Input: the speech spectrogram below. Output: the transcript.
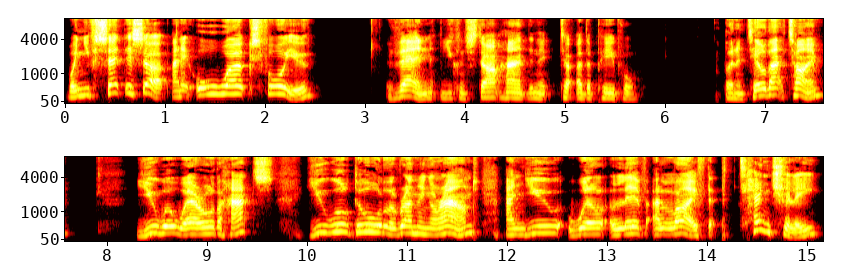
When you've set this up and it all works for you, then you can start handing it to other people. But until that time, you will wear all the hats, you will do all the running around, and you will live a life that potentially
